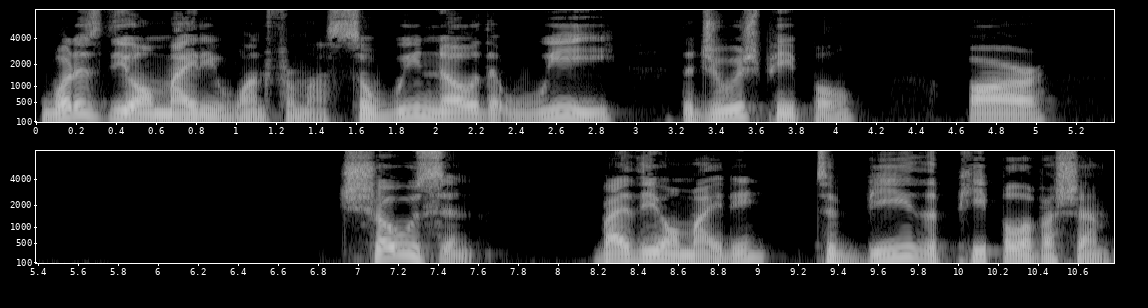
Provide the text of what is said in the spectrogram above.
What does the Almighty want from us? So we know that we, the Jewish people, are chosen by the Almighty to be the people of Hashem,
